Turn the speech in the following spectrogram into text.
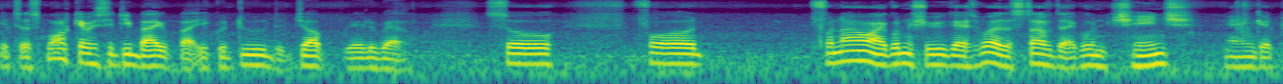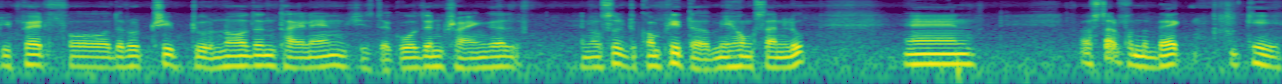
It's a small capacity bike but it could do the job really well. So for for now i'm going to show you guys what are the stuff that i'm going to change and get prepared for the road trip to northern thailand which is the golden triangle and also to complete the Mae Hong Son loop. And I'll start from the back. Okay.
